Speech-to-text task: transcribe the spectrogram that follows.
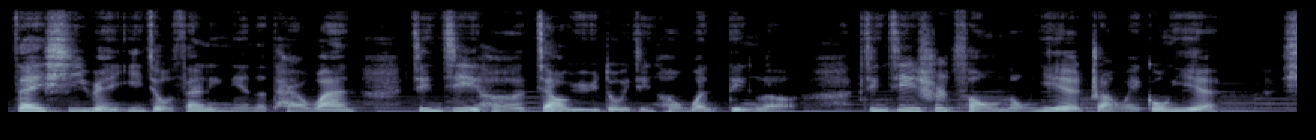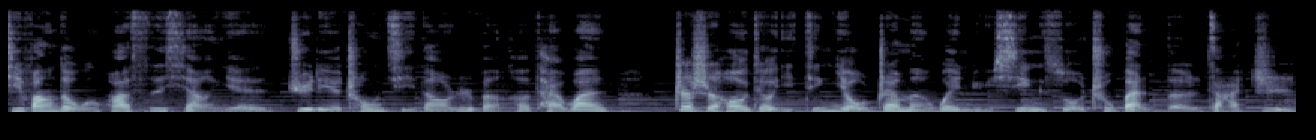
在西元一九三零年的台湾，经济和教育都已经很稳定了。经济是从农业转为工业，西方的文化思想也剧烈冲击到日本和台湾。这时候就已经有专门为女性所出版的杂志，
